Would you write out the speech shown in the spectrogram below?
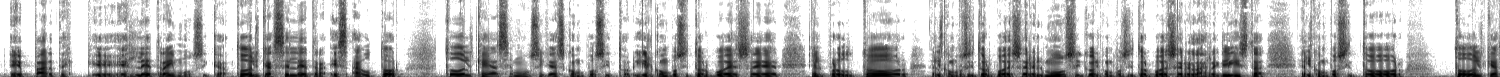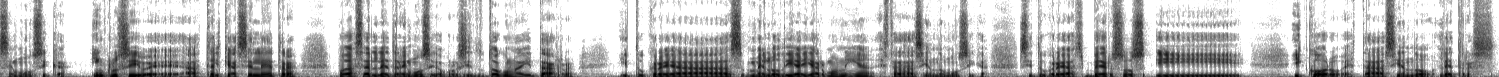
eh, partes, que es letra y música. Todo el que hace letra es autor, todo el que hace música es compositor. Y el compositor puede ser el productor, el compositor puede ser el músico, el compositor puede ser el arreglista, el compositor, todo el que hace música. Inclusive hasta el que hace letra puede hacer letra y música, porque si tú tocas una guitarra y tú creas melodía y armonía, estás haciendo música. Si tú creas versos y, y coro, estás haciendo letras.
